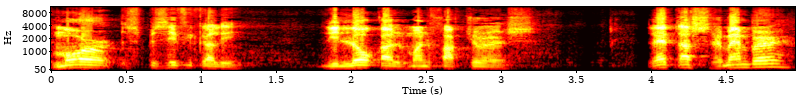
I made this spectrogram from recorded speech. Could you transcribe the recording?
More specifically, the local manufacturers. Let us remember,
